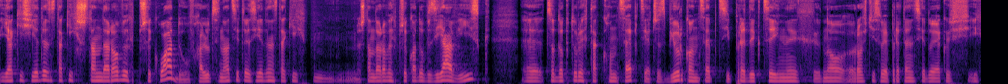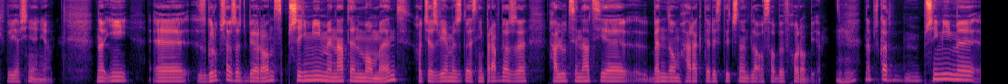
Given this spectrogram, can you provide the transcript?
jakiś jeden z takich sztandarowych przykładów. Halucynacje to jest jeden z takich mm, sztandarowych przykładów zjawisk, e, co do których ta koncepcja, czy zbiór koncepcji predykcyjnych, no, rości sobie pretensje do jakoś ich wyjaśnienia. No i z grubsza rzecz biorąc, przyjmijmy na ten moment, chociaż wiemy, że to jest nieprawda, że halucynacje będą charakterystyczne dla osoby w chorobie. Mhm. Na przykład przyjmijmy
